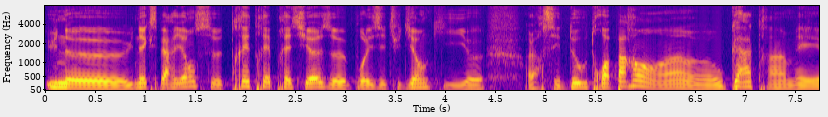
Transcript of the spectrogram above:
une, expérience très très précieuse pour les étudiants qui... Euh, alors c'est deux ou trois par an, hein, ou quatre, hein, mais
